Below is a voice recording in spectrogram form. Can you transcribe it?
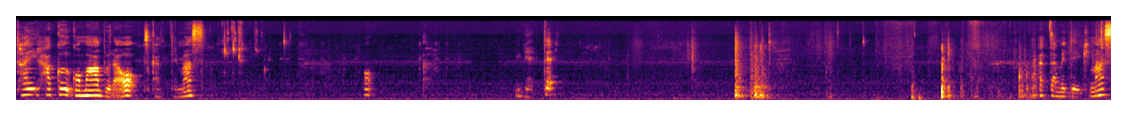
太白ごま油を使ってますを入れて温めていきます。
